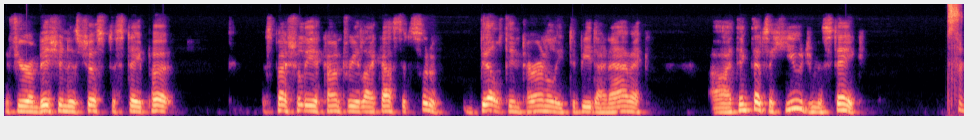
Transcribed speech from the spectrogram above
If your ambition is just to stay put, especially a country like us that's sort of built internally to be dynamic. Uh, I think that's a huge mistake. So,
